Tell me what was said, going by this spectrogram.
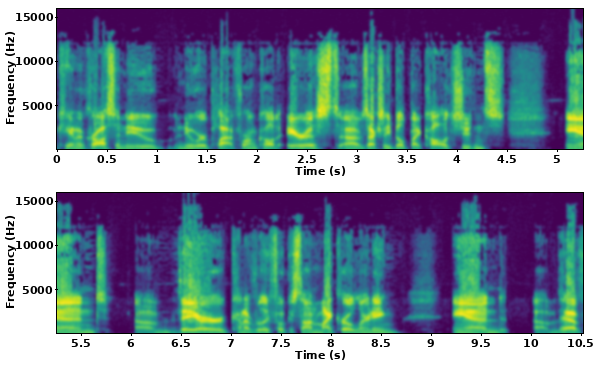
came across a new newer platform called Arist. Uh, it was actually built by college students, and um, they are kind of really focused on micro learning, and um, they have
